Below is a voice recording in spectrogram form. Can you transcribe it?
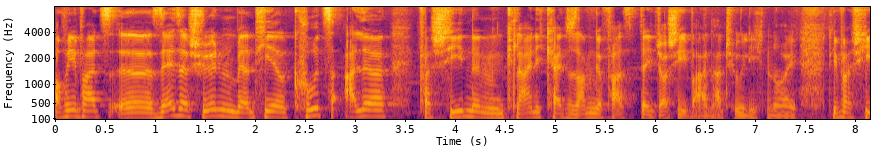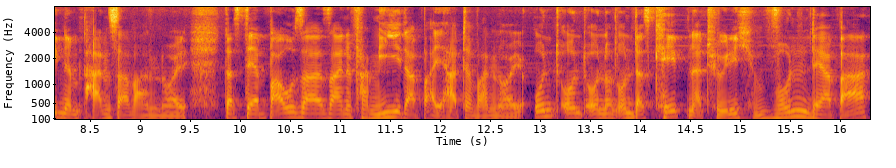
Auf jeden Fall äh, sehr, sehr schön werden hier kurz alle verschiedenen Kleinigkeiten zusammengefasst. Der Yoshi war natürlich neu. Die verschiedenen Panzer waren neu. Dass der Bowser seine Familie dabei hatte, war neu. Und, und, und, und, und das Cape natürlich. Wunderbar.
